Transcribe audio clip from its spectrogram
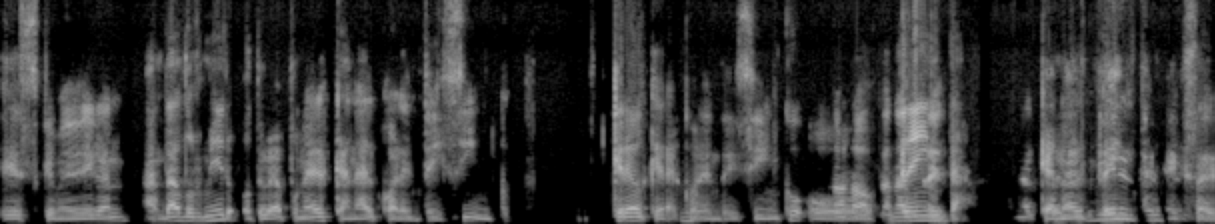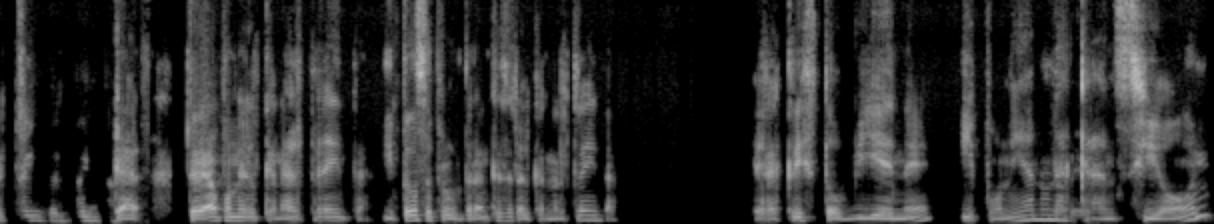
es que me digan, anda a dormir o te voy a poner el canal 45. Creo que era No. 45 o No, no, canal 30. Canal Bien, el 30, 30, el exacto. 30, el 30. Ca- te voy a poner el canal 30. Y todos se preguntarán qué será el canal 30. Era Cristo viene y ponían una Sí. canción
